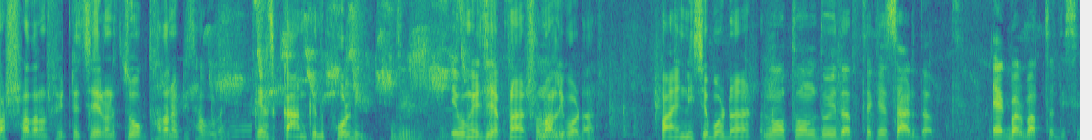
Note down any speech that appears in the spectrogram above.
অসাধারণ ফিটনেসের মানে চোখ ধাঁধানো একটি ছাগল ভাই। এর কান কিন্তু ফোল্ডিং জি। এবং এই যে আপনার সোনালি বর্ডার পায়ের নিচে বর্ডার নতুন দুই দাঁত থেকে চার দাঁত। একবার বাচ্চা দিছে।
